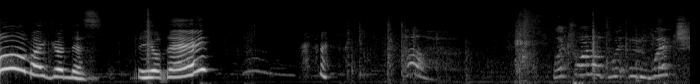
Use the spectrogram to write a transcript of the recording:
Oh my goodness. Are you okay? Which one was written which?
